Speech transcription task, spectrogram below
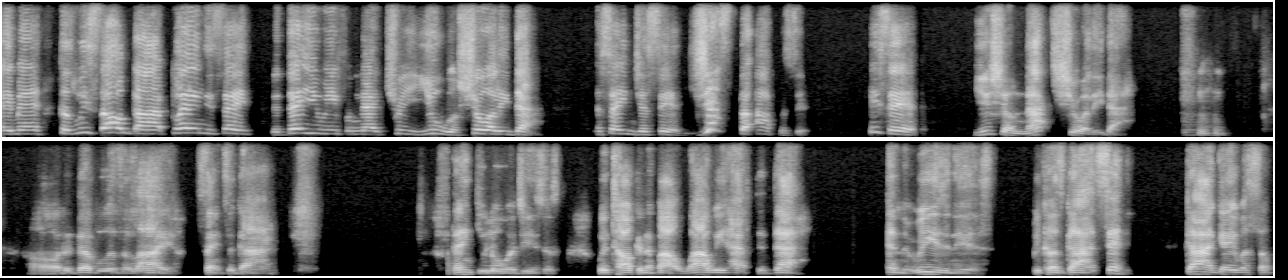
Amen. Because we saw God plainly say, the day you eat from that tree, you will surely die. And Satan just said just the opposite. He said, you shall not surely die. oh, the devil is a liar, saints of God. Thank you, Lord Jesus. We're talking about why we have to die. And the reason is because God said it. God gave us some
